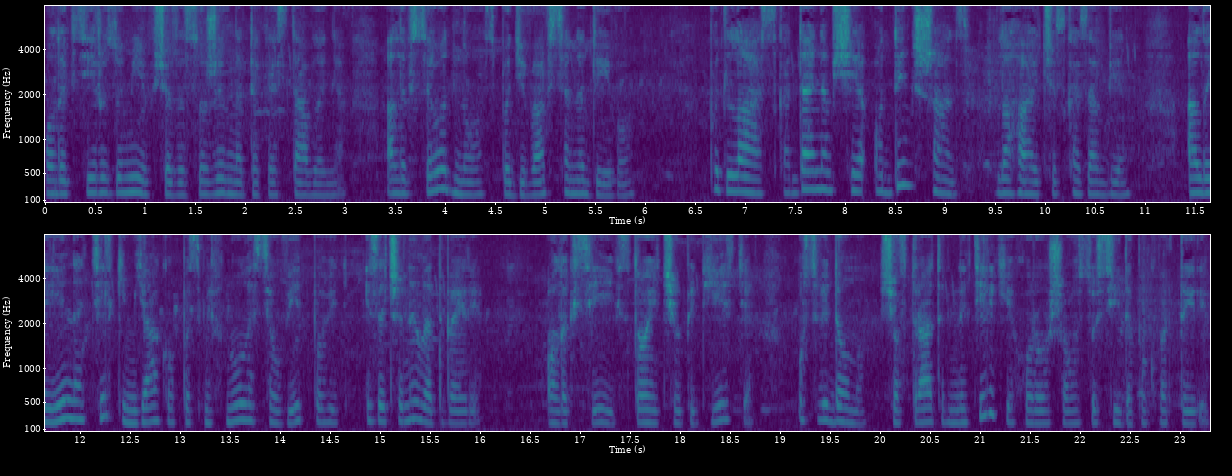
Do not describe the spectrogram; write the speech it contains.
Олексій розумів, що заслужив на таке ставлення, але все одно сподівався на диво. Будь ласка, дай нам ще один шанс, благаючи, сказав він. Але Інна тільки м'яко посміхнулася у відповідь і зачинила двері. Олексій, стоячи у під'їзді, усвідомив, що втратив не тільки хорошого сусіда по квартирі,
